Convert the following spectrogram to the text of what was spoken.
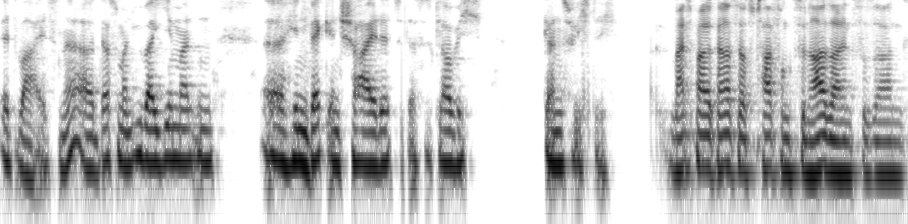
Advice, ne? dass man über jemanden äh, hinweg entscheidet. Das ist, glaube ich, ganz wichtig. Manchmal kann das ja total funktional sein, zu sagen,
